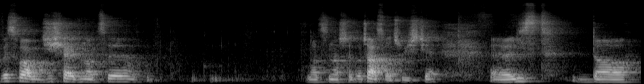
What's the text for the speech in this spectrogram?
wysłał dzisiaj w nocy, w nocy naszego czasu oczywiście, e, list do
